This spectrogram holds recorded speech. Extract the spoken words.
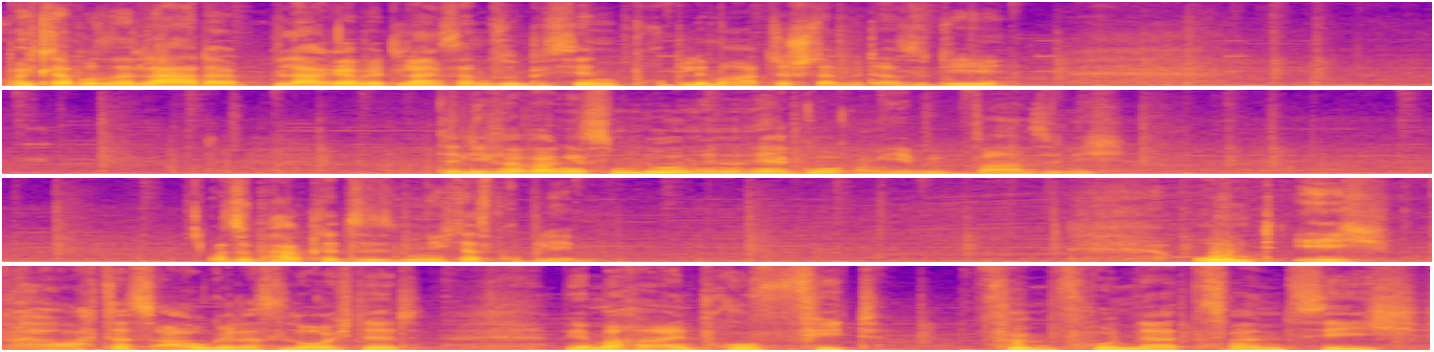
Aber ich glaube, unser Lager, Lager wird langsam so ein bisschen problematisch damit. Also die... Der Lieferwagen ist nur im Hin- und Hergurken hier, wie wahnsinnig. Also Parkplätze sind nicht das Problem. Und ich... Boah, das Auge, das leuchtet. Wir machen einen Profit 520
